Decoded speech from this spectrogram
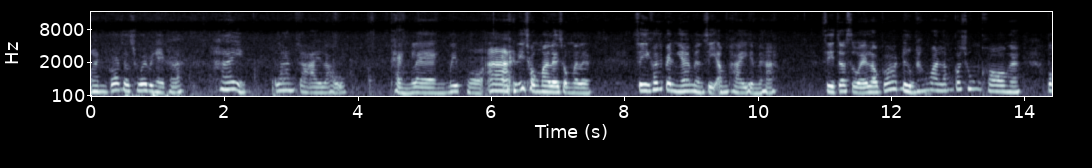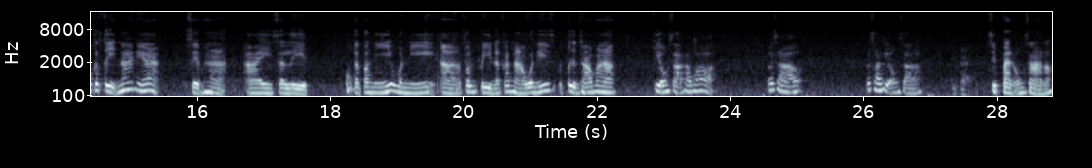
มันก็จะช่วยเป็นไงคะ ให้ร่างกายเราแข็งแรงไม่พอ อ่า นี่ชงมาเลยชงมาเลย สีเขาจะเป็นเงี้ยเหมือนสีอัมไพเห็นไหมคะสีจะสวยเราก็ดื่มทั้งวันแล้วมันก็ชุ่มคอไงปกติหน้าเนี้ย เสมหะไอสเลดแต่ตอนนี้วันนี้อ่าต้นปีนะก็หนาววันนี้ตื่นเช้ามากี่องศาคะพ่อเมื่อเช้าเมื่อเช้ากี่องศาสิบแปดองศาเนาะ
